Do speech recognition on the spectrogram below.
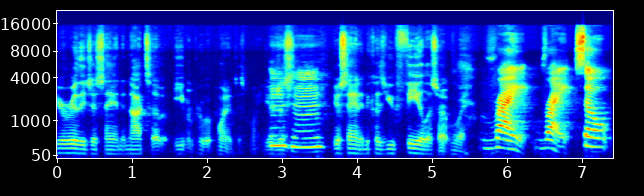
you're really just saying it not to even prove a point at this point. You're just Mhm. you're saying it because you feel a certain way. Right, right. So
